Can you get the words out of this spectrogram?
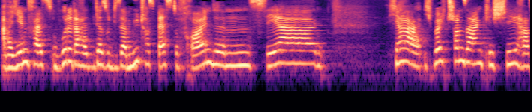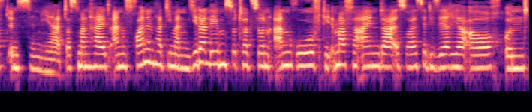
aber jedenfalls wurde da halt wieder so dieser Mythos beste Freundin sehr, ja, ich möchte schon sagen, klischeehaft inszeniert, dass man halt eine Freundin hat, die man in jeder Lebenssituation anruft, die immer für einen da ist, so heißt ja die Serie auch, und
